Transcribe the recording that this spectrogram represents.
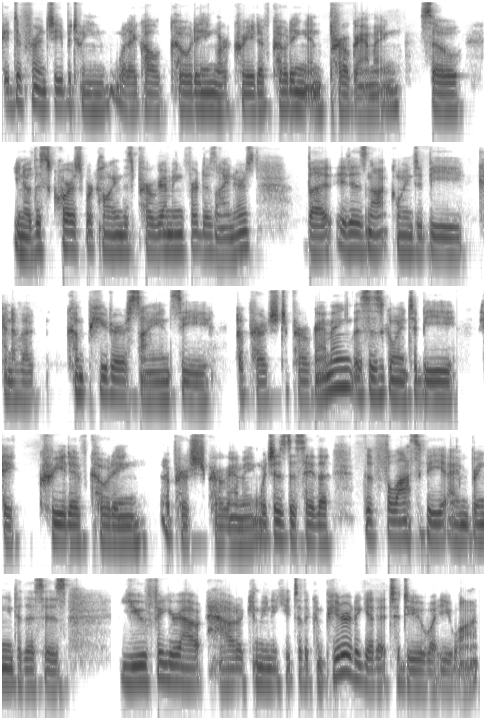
I differentiate between what I call coding or creative coding and programming. So you know, this course we're calling this programming for designers, but it is not going to be kind of a computer sciency approach to programming. This is going to be a creative coding approach to programming, which is to say the the philosophy I'm bringing to this is you figure out how to communicate to the computer to get it to do what you want.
